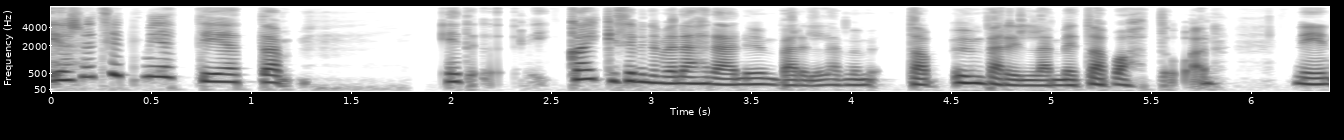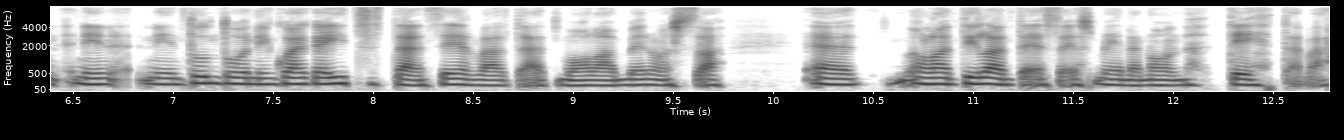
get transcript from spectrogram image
Jos nyt sitten miettii, että et kaikki se, mitä me nähdään ympärillämme, ta, ympärillämme tapahtuvan, niin, niin, niin tuntuu niin kuin aika itsestään selvältä, että me ollaan menossa me ollaan tilanteessa, jos meidän on tehtävä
